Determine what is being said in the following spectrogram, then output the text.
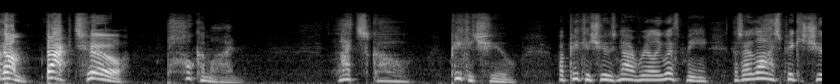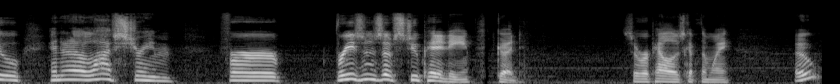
Welcome back to Pokemon. Let's go. Pikachu. But Pikachu's not really with me because I lost Pikachu in another live stream for reasons of stupidity. Good. So Repello's kept them away. Oh,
